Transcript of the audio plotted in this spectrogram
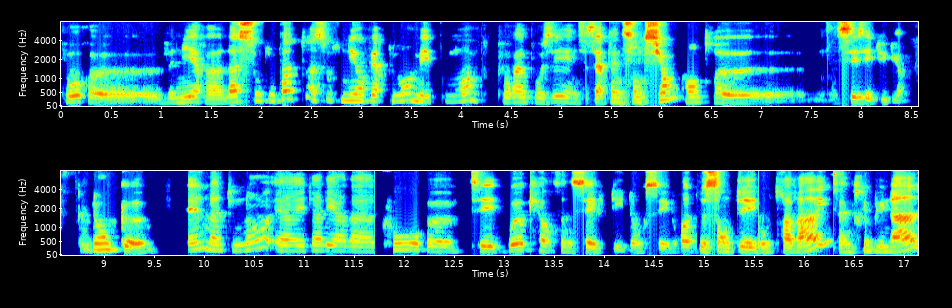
pour euh, venir la soutenir, pas la soutenir ouvertement, mais pour, moi, pour imposer une certaine sanction contre euh, étudiants. Donc, elle, maintenant, est allée à la Cour, euh, c'est Work Health and Safety, donc c'est droit de santé au travail. C'est un tribunal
